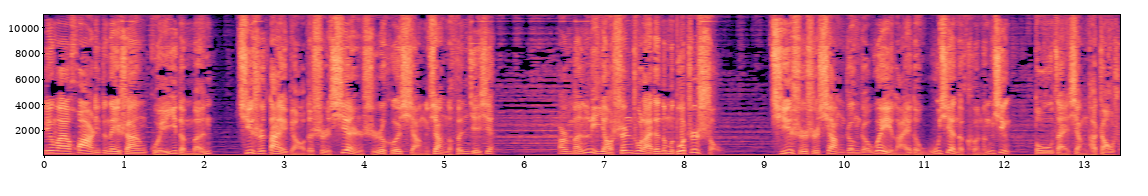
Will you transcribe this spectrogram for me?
另外，画里的那扇诡异的门，其实代表的是现实和想象的分界线，而门里要伸出来的那么多只手，其实是象征着未来的无限的可能性都在向他招手。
